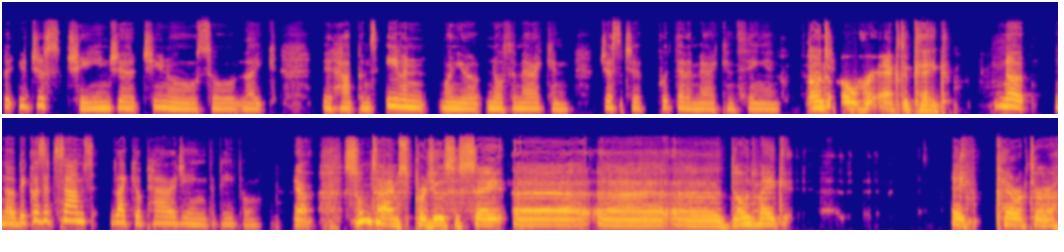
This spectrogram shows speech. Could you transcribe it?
but you just change it you know so like it happens even when you're north american just to put that american thing in don't overact the cake. No no because it sounds like you're parodying the people. Yeah, sometimes producers say, uh, uh, uh, "Don't make a character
